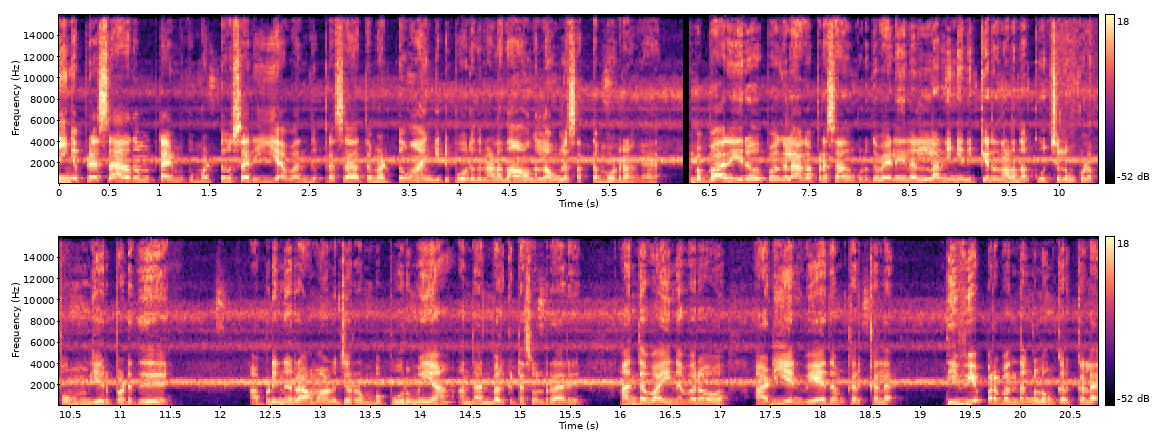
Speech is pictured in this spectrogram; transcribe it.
நீங்கள் பிரசாதம் டைமுக்கு மட்டும் சரியாக வந்து பிரசாதத்தை மட்டும் வாங்கிட்டு போகிறதுனால தான் அவங்கெல்லாம் உங்களை சத்தம் போடுறாங்க. இப்போ பாரு இரவு பகலாக பிரசாதம் கொடுக்க வேலையிலெல்லாம் நீங்கள் நிற்கிறதுனால தான் கூச்சலும் குழப்பமும் ஏற்படுது. அப்படின்னு ராமானுஜர் ரொம்ப பொறுமையாக அந்த அன்பர்கிட்ட சொல்கிறாரு அந்த வைணவரோ அடியேன் வேதம் கற்கலை. திவ்ய பிரபந்தங்களும் கற்கலை.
